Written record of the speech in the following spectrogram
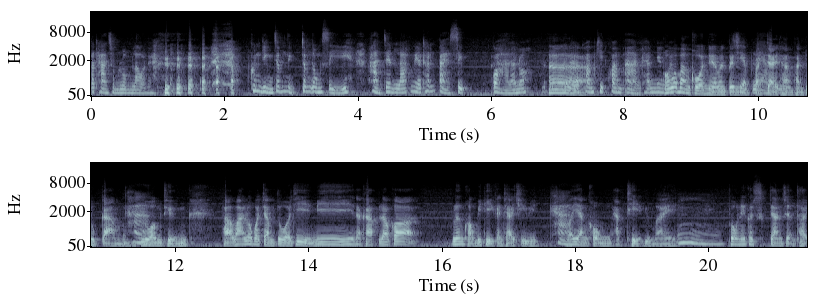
ประธานชมรมเราเนี่ยคุณหญิงจำหนึ่งจำดงศรีหานเจนรักเนี่ยท่านแปดสิบกว่าแล้วเนาะความคิดความอ่านท่านยังเพราะว่าบางคนเนี่ยมันเป็นปัจจัยทางพันธุกรรม รวมถึงภาวะโรคประจำตัวที่มีนะครับ แล้วก็ เรื่องของวิธีการใช้ชีวิตว่ายังคงแอคทีฟอยู่ไหมพวกนี้ก็การเสื่อมถอย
